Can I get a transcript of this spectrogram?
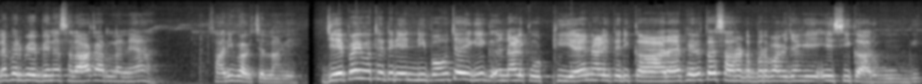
ਲੈ ਫਿਰ ਬੇਬੇ ਨਾਲ ਸਲਾਹ ਕਰ ਲੈਨੇ ਆ ਸਾਰੀ ਵਗ ਚੱਲਾਂਗੇ। ਜੇ ਭਾਈ ਉੱਥੇ ਤੇਰੀ ਇੰਨੀ ਪਹੁੰਚ ਆਏਗੀ ਨਾਲੇ ਕੋਠੀ ਹੈ ਨਾਲੇ ਤੇਰੀ ਕਾਰ ਹੈ ਫਿਰ ਤਾਂ ਸਾਰਾ ਟੱਬਰ ਵਗ ਜਾਾਂਗੇ ਏਸੀ ਕਾਰ ਹੋਊਗੀ।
